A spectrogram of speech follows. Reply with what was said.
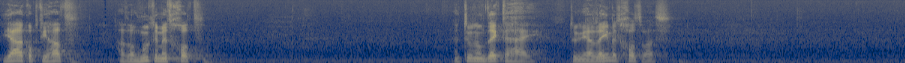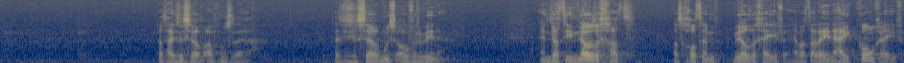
Jacob die had. Had ontmoeting met God. En toen ontdekte hij, toen hij alleen met God was, dat hij zichzelf af moest leggen. Dat hij zichzelf moest overwinnen. En dat hij nodig had wat God hem wilde geven en wat alleen hij kon geven.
